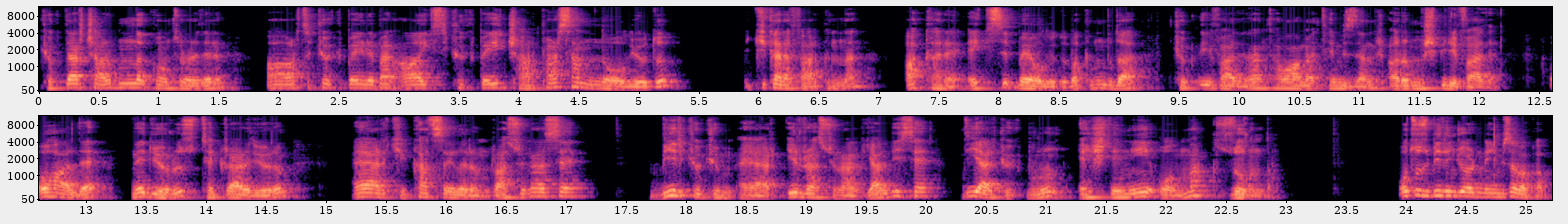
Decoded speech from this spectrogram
kökler çarpımını da kontrol edelim. a artı kök b ile ben a eksi kök b'yi çarparsam ne oluyordu? 2 kare farkından a kare eksi b oluyordu. Bakın bu da köklü ifadeden tamamen temizlenmiş arınmış bir ifade. O halde ne diyoruz? Tekrar ediyorum. Eğer ki katsayılarım rasyonelse bir köküm eğer irrasyonel geldiyse diğer kök bunun eşleniği olmak zorunda. 31. örneğimize bakalım.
